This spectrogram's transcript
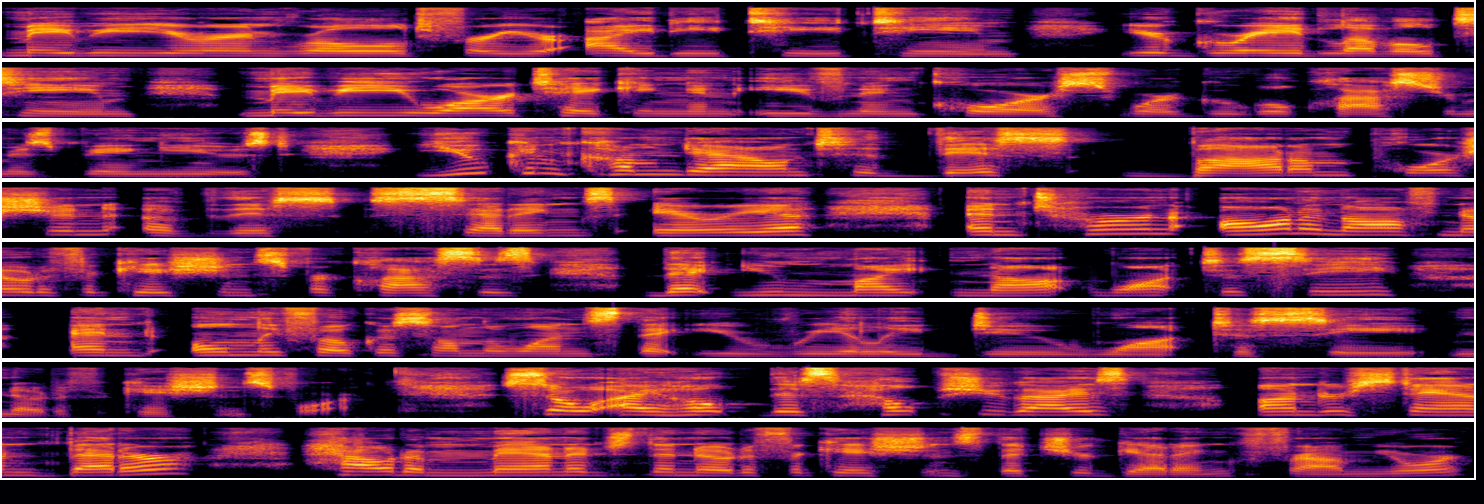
Maybe you're enrolled for your IDT team, your grade level team. Maybe you are taking an evening course where Google Classroom is being used. You can come down to this bottom portion of this settings area and turn on and off notifications for classes that you might not want to see and only focus on the ones that you really do want to see notifications for. So I hope this helps you guys understand better how to manage the notifications that you're getting from your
